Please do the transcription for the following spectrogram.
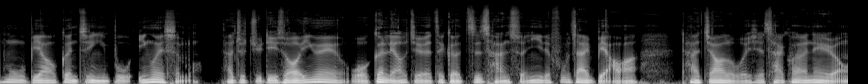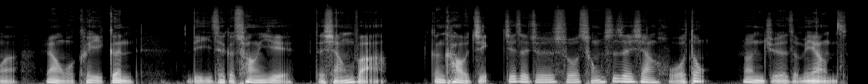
目标更进一步，因为什么？他就举例说，因为我更了解这个资产损益的负债表啊，他教了我一些财会的内容啊，让我可以更离这个创业的想法更靠近。接着就是说，从事这项活动，让你觉得怎么样子？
